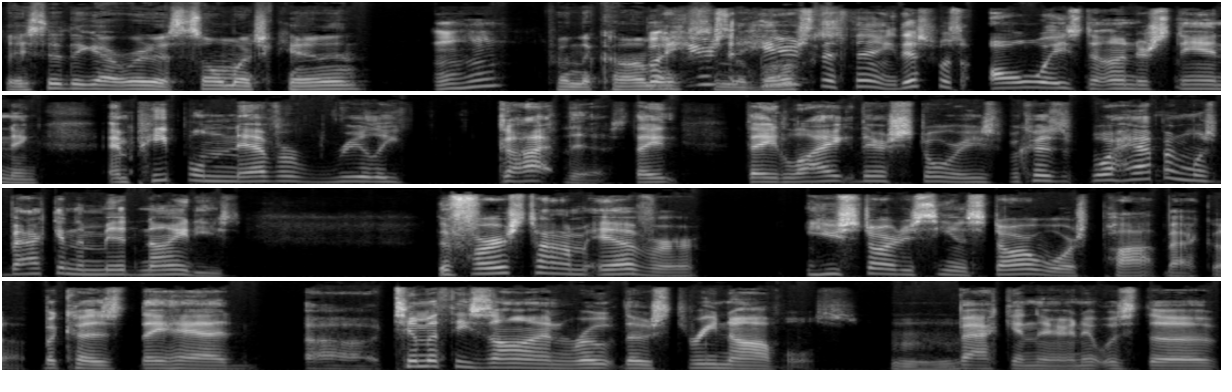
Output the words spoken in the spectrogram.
They said they got rid of so much canon mm-hmm from the But comics here's and the, the here's books. the thing. This was always the understanding, and people never really got this. They they like their stories because what happened was back in the mid '90s, the first time ever you started seeing Star Wars pop back up because they had uh, Timothy Zahn wrote those three novels Mhm. back in there, and it was the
